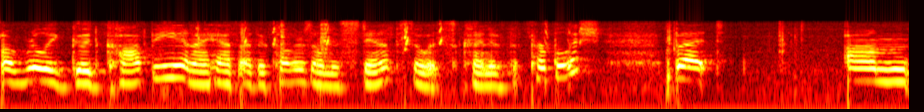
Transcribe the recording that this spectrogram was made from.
a really good copy, and I have other colors on this stamp, so it's kind of purplish. But um,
